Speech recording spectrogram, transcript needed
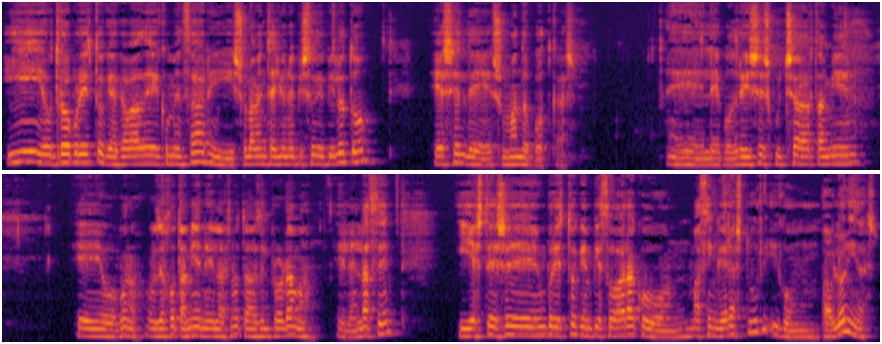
Y otro proyecto que acaba de comenzar y solamente hay un episodio piloto es el de Sumando Podcast. Eh, le podréis escuchar también, eh, o bueno, os dejo también en las notas del programa el enlace. Y este es eh, un proyecto que empiezo ahora con Mazinger Astur y con Pablónidas.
